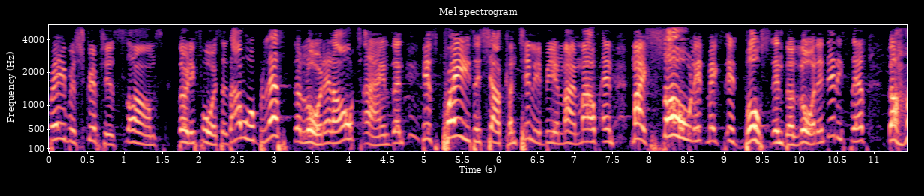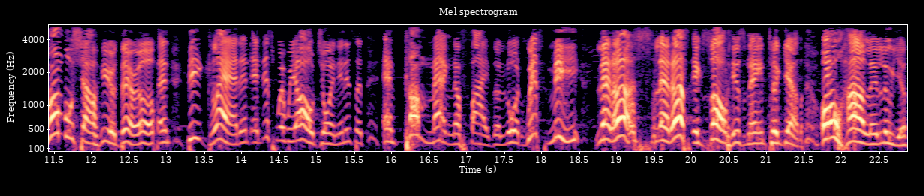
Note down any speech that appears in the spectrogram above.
favorite scripture is Psalms 34. It says, I will bless the Lord at all times, and his praises shall continually be in my mouth, and my soul it makes it boast in the Lord. And then he says, the humble shall hear thereof and be glad. And, and this is where we all join in. It says, and come magnify the Lord with me. Let us, let us exalt his name together. Oh, hallelujah.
